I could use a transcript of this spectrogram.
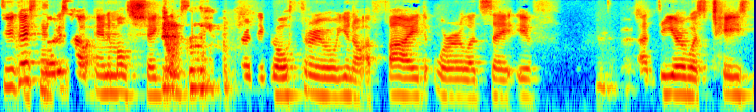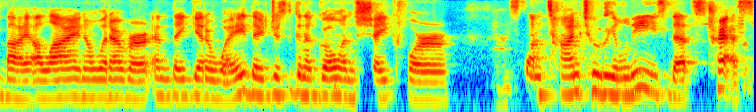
Do you guys notice how animals shake themselves after they go through, you know, a fight, or let's say if a deer was chased by a lion or whatever, and they get away, they're just gonna go and shake for some time to release that stress.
